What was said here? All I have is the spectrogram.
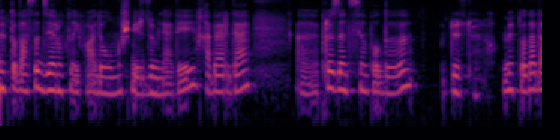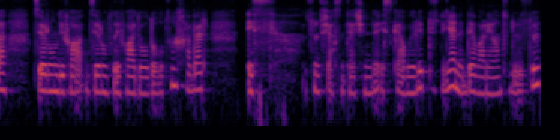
mübtədası gerundla ifadə olunmuş bir cümlədir. Xəbər də ə, present simple-dır, düzdür. Mübtəda da ifa gerundla ifadə olduğu üçün xəbər s üçüncü şəxsin təkində s qəbul edib düzdür. Yəni D variantı düzdür.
